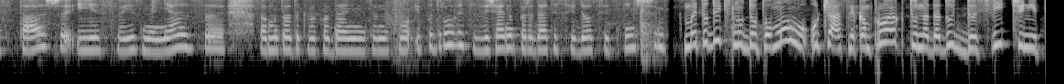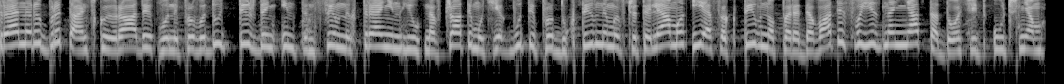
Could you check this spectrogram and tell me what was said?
стаж і свої знання з е, методик викладання іноземних мов. І по-друге, це звичайно передати свій досвід іншим. Методичну допомогу учасникам проекту нададуть досвідчені тренери британської ради. Вони проведуть тиждень інтенсивних тренінгів, навчатимуть, як бути продуктивними вчителями і ефективно передавати свої знання та досвід учням.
